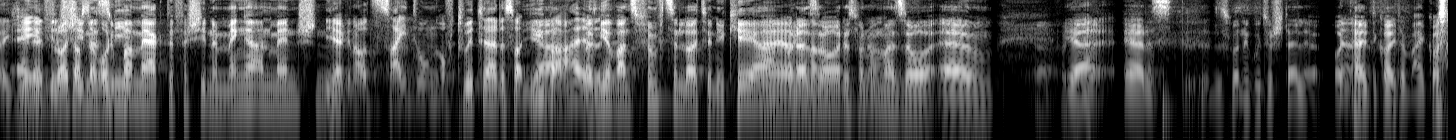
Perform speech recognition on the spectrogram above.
Hier, Ey, die Leute aus der verschiedene Uni. Supermärkte, verschiedene Menge an Menschen. Ja, genau, Zeitungen auf Twitter, das war Ja, überall. Bei mir waren es 15 Leute in Ikea Ja, ja, oder genau, so. Das war genau. immer so. Ähm, ja, ja, das, das war eine gute Stelle. Und Ja. halt Gold im Einkaufs.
